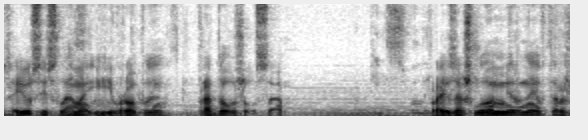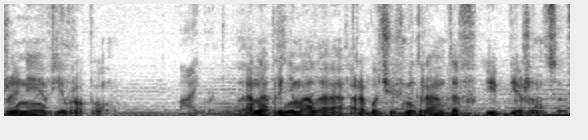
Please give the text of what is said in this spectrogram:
Союз Ислама и Европы продолжился. Произошло мирное вторжение в Европу. Она принимала рабочих мигрантов и беженцев.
